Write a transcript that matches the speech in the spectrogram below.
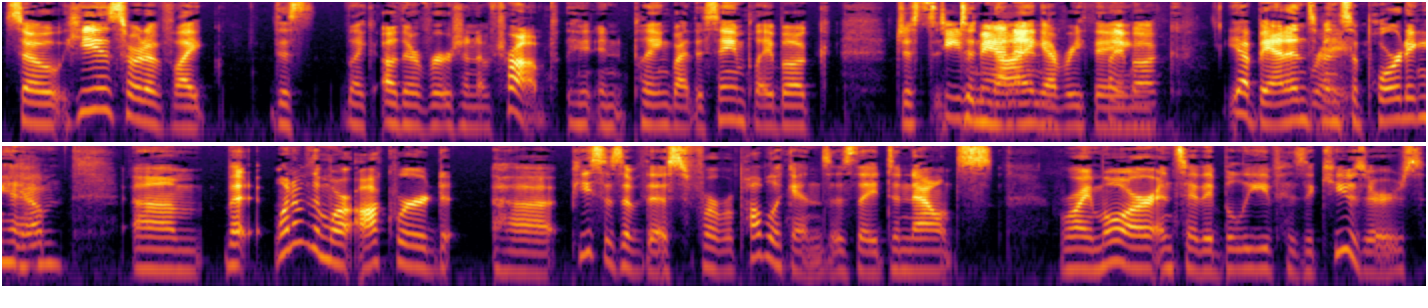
So he is sort of like this like other version of Trump in playing by the same playbook, just Steve denying Bannon everything. playbook. Yeah, Bannon's been supporting him. Um, but one of the more awkward uh, pieces of this for Republicans is they denounce Roy Moore and say they believe his accusers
